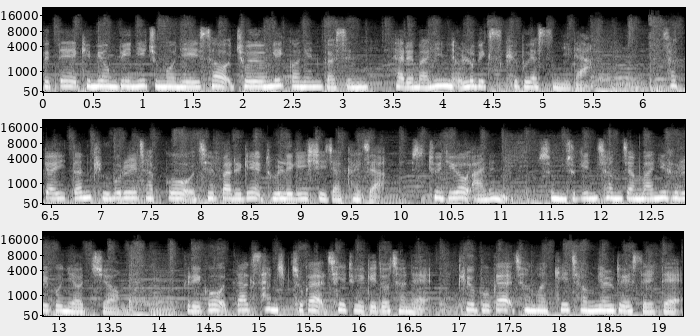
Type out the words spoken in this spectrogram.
그때 김용빈이 주머니에서 조용히 꺼낸 것은 다름 아닌 루빅스 큐브였습니다. 섞여있던 큐브를 잡고 재빠르게 돌리기 시작하자 스튜디오 안은 숨죽인 정장만이 흐를 뿐이었죠. 그리고 딱 30초가 채 되기도 전에 큐브가 정확히 정렬됐을 때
